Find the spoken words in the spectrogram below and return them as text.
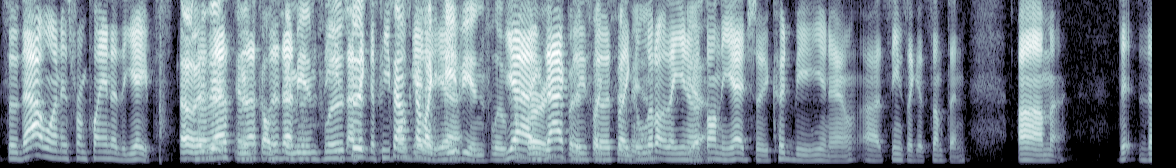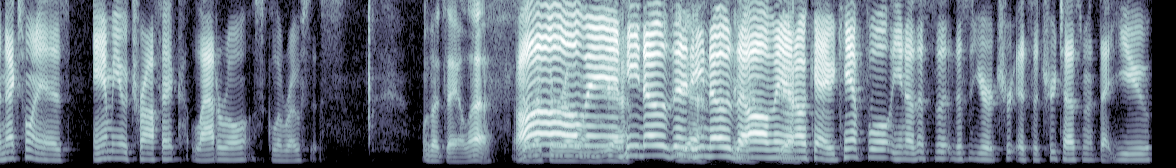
So that one is from Planet of the Apes. Oh, so is it? And it's called the simian flu? I So think it's- the it sounds kinda like it, yeah. avian flu for Yeah, birds, exactly. it's so like it's like a little, you know, it's on the edge, so it could be, you know, uh, it seems like it's something. Um, the, the next one is amyotrophic lateral sclerosis. Well, that's ALS. So oh that's a real one. man, Yeah. he knows it. He knows yeah, it. Oh man, yeah. okay, we can't fool. You know, this is a, this is your tr- it's a true testament that you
